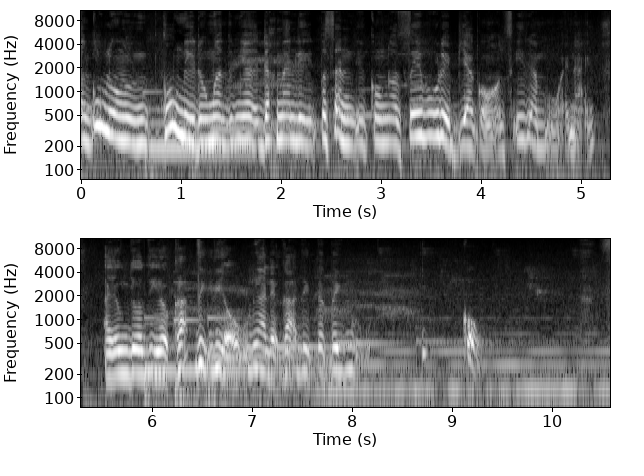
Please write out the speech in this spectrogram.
အေးကုတယ်ကုလုံးကုနေတော့မှတမဒါမှလေးပတ်စံကုန်းတော့ဆေးဖို့တွေပြတ်ကုန်အောင်ဆေးတယ်မဝင်နိုင်အယုံကျော်စီတော့ခါတိရောဦးကလည်းခါတိတသိမ့်မှုကုဆ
